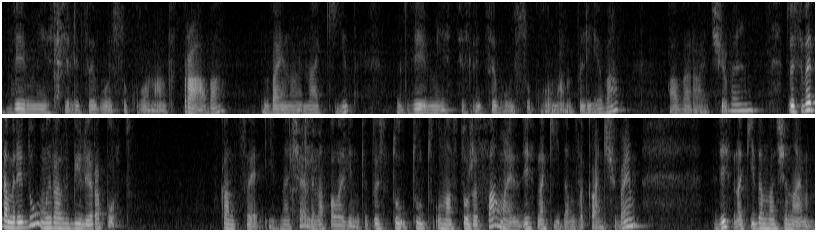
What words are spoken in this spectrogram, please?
2 вместе лицевой с уклоном вправо. Двойной накид. 2 вместе с лицевой с уклоном влево. Поворачиваем. То есть в этом ряду мы разбили раппорт конце и в начале на половинке. То есть тут, тут у нас то же самое, здесь накидом заканчиваем, здесь накидом начинаем.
